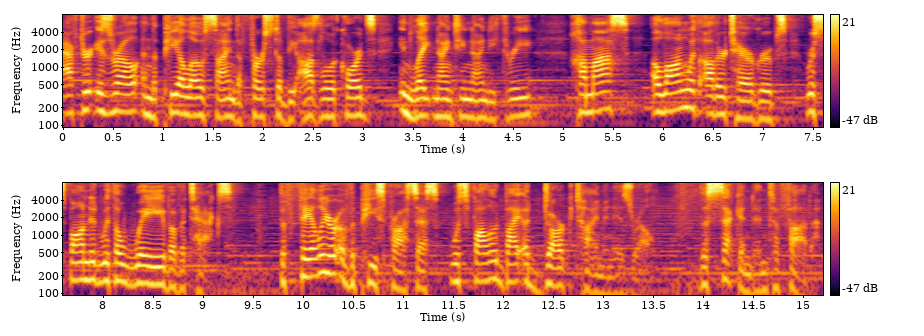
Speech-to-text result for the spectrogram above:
After Israel and the PLO signed the first of the Oslo Accords in late 1993, Hamas, along with other terror groups, responded with a wave of attacks. The failure of the peace process was followed by a dark time in Israel, the Second Intifada.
